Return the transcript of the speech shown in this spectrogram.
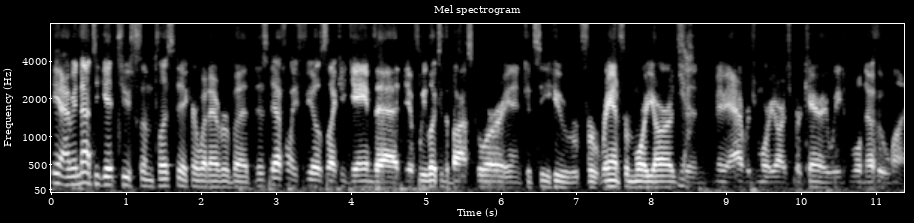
Yeah, I mean, not to get too simplistic or whatever, but this definitely feels like a game that if we looked at the box score and could see who for, ran for more yards yeah. and maybe average more yards per carry, we will know who won.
